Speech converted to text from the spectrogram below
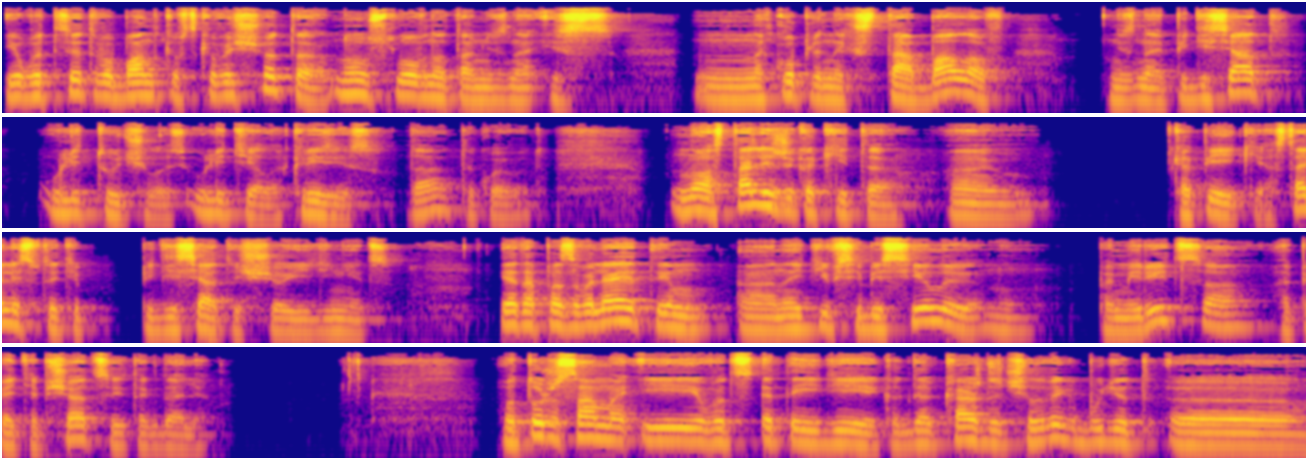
и вот с этого банковского счета, ну, условно, там, не знаю, из накопленных 100 баллов, не знаю, 50 улетучилось, улетело, кризис, да, такой вот. Но остались же какие-то э, копейки, остались вот эти 50 еще единиц. Это позволяет им э, найти в себе силы, ну, помириться, опять общаться и так далее. Вот то же самое и вот с этой идеей, когда каждый человек будет э,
